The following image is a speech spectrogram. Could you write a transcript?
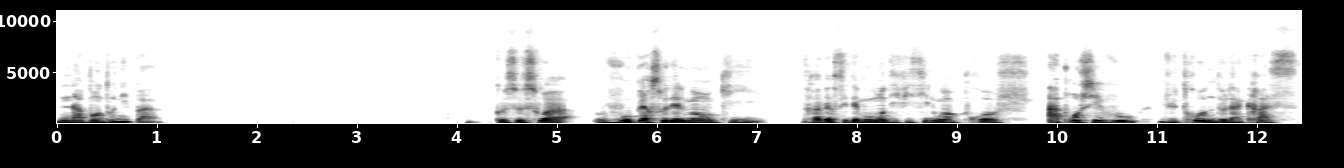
N'abandonnez pas. Que ce soit vous personnellement qui traversez des moments difficiles ou un proche, approchez-vous du trône de la grâce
